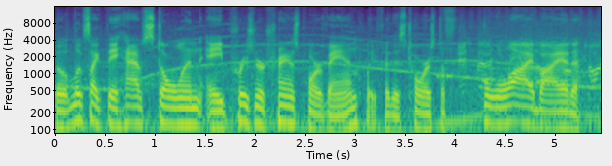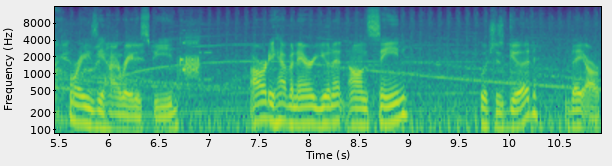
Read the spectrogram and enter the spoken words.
So it looks like they have stolen a prisoner transport van. Wait for this tourist to fly by at a crazy high rate of speed. I already have an air unit on scene, which is good. They are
